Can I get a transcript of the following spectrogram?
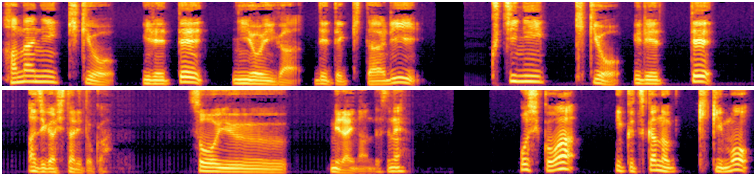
鼻に機器を入れて匂いが出てきたり、口に機器を入れて味がしたりとか、そういう未来なんですね。おしこはいくつかの機器も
